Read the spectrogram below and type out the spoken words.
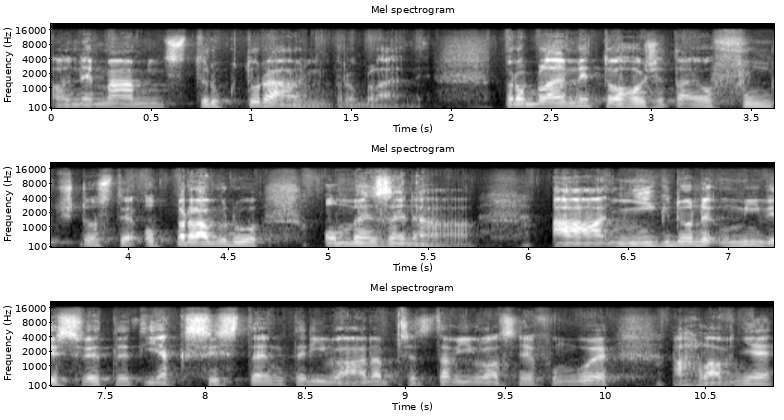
ale nemá mít strukturální problémy. Problémy toho, že ta jeho funkčnost je opravdu omezená a nikdo neumí vysvětlit, jak systém, který vláda představí, vlastně funguje. A hlavně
